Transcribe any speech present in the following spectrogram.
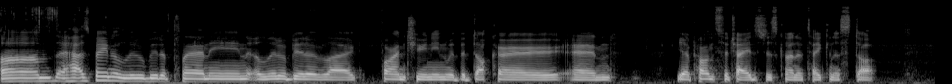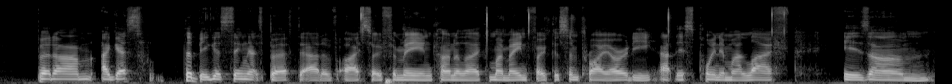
Um, there has been a little bit of planning, a little bit of like fine tuning with the doco, and yeah, Poems for Trade's just kind of taken a stop but um, I guess the biggest thing that's birthed out of ISO for me and kind of like my main focus and priority at this point in my life is, um,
